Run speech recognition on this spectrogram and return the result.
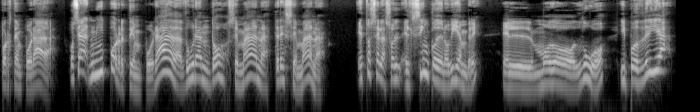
por temporada. O sea, ni por temporada, duran dos semanas, tres semanas. Esto se lanzó el 5 de noviembre, el modo dúo, y podría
